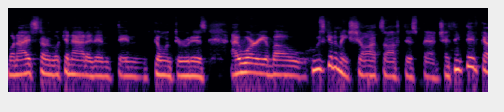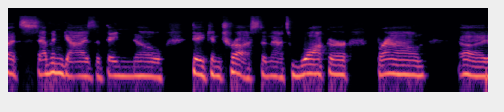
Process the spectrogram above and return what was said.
when I start looking at it and, and going through it is I worry about who's going to make shots off this bench. I think they've got seven guys that they know they can trust, and that's Walker, Brown, uh,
